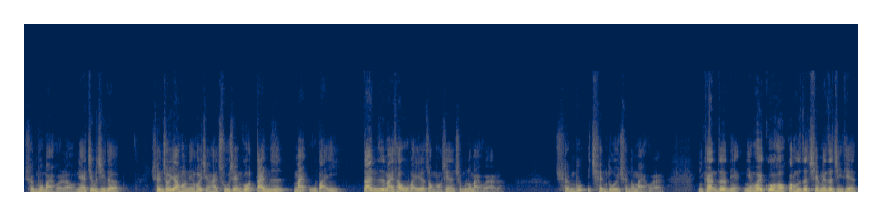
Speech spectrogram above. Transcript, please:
全部买回来哦！你还记不记得全球央行年会前还出现过单日卖五百亿、单日卖超五百亿的状况？现在全部都买回来了。全部一千多亿全都买回来，你看这年年会过后，光是这前面这几天，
